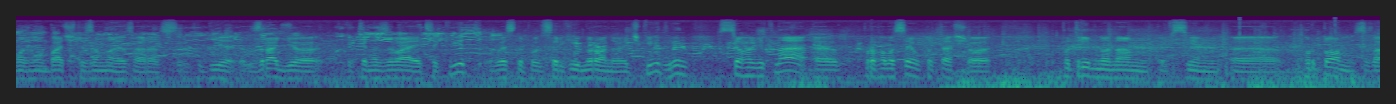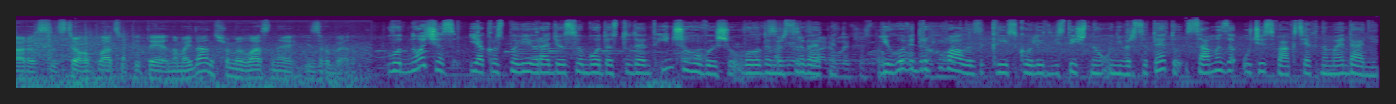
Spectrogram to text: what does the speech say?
можемо бачити за мною зараз, тоді з радіо, яке називається Квіт, виступив Сергій Миронович Квіт. Він з цього вікна проголосив про те, що потрібно нам всім е, гуртом зараз з цього плацу піти на майдан, що ми власне і зробили. Водночас, як розповів Радіо Свобода студент іншого вишу Володимир Серветник, його відрахували з Київського лінгвістичного університету саме за участь в акціях на майдані.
